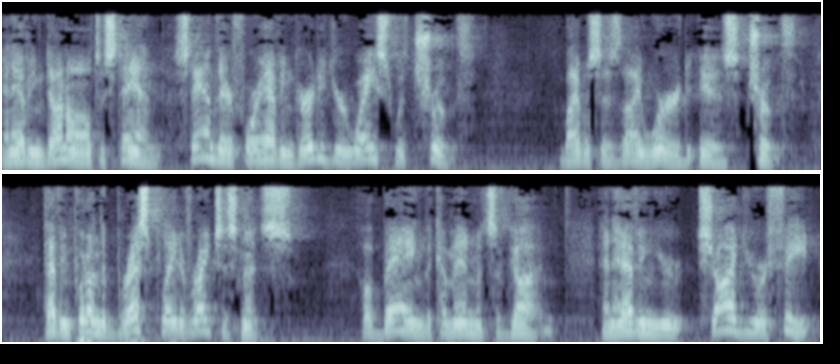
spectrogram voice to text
and having done all, to stand. Stand therefore, having girded your waist with truth. The Bible says, Thy word is truth having put on the breastplate of righteousness, obeying the commandments of God, and having your, shod your feet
